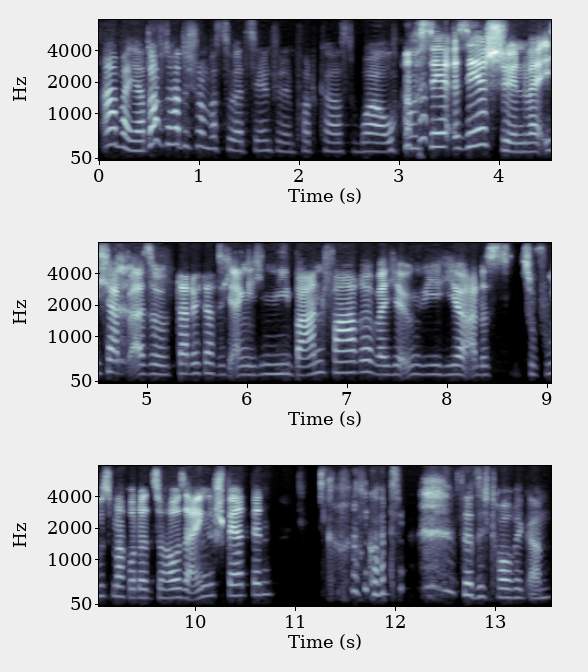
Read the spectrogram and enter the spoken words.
Aber ja, doch, da hatte ich schon was zu erzählen für den Podcast. Wow. Auch sehr, sehr schön, weil ich habe, also dadurch, dass ich eigentlich nie Bahn fahre, weil ich ja irgendwie hier alles zu Fuß mache oder zu Hause eingesperrt bin, Oh Gott, das hört sich traurig an.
